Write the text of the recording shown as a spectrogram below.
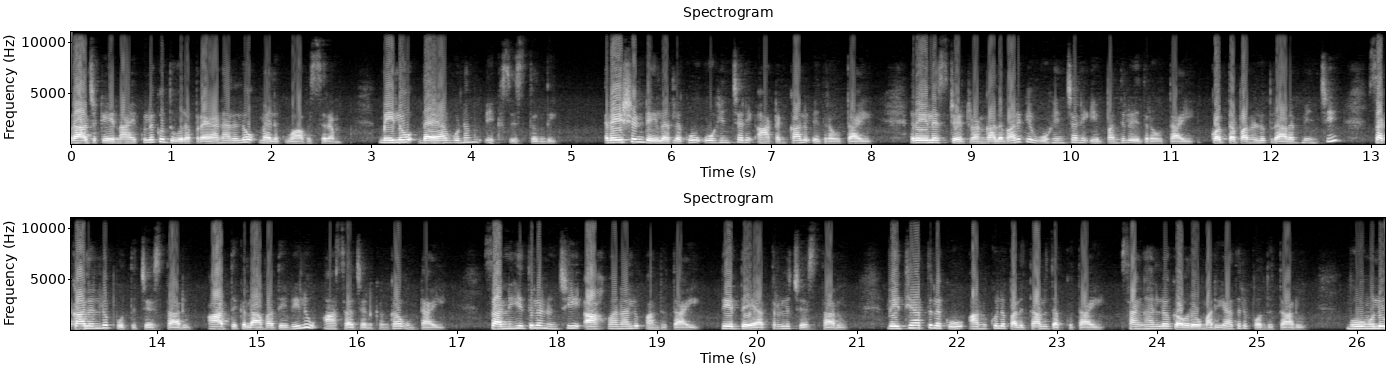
రాజకీయ నాయకులకు దూర ప్రయాణాలలో మెలకువ అవసరం. మీలో దయాగుణం వికసిస్తుంది. రేషన్ డీలర్లకు ఊహించని ఆటంకాలు ఎదురవుతాయి. రియల్ ఎస్టేట్ రంగాల వారికి ఊహించని ఇబ్బందులు ఎదురవుతాయి. కొత్త పనులు ప్రారంభించి సకాలంలో పూర్తి చేస్తారు. ఆర్థిక లావాదేవీలు ఆశాజనకంగా ఉంటాయి. సన్నిహితుల నుంచి ఆహ్వానాలు అందుతాయి. తీర్థయాత్రలు చేస్తారు. విద్యార్థులకు అనుకూల ఫలితాలు దక్కుతాయి. సంఘంలో గౌరవ మర్యాదలు పొందుతారు. భూములు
